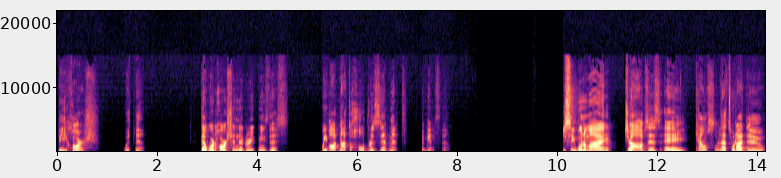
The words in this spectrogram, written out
be harsh with them. That word harsh in the Greek means this we ought not to hold resentment against them. You see, one of my jobs is a counselor. That's what I do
